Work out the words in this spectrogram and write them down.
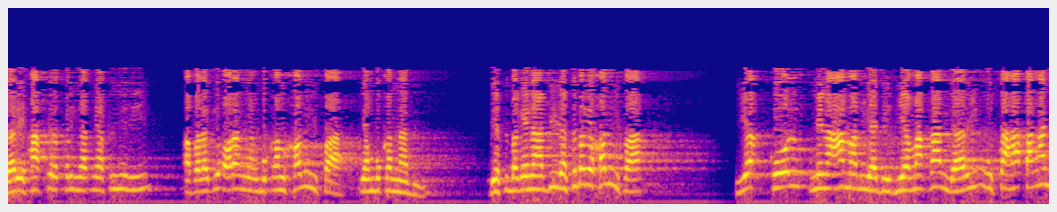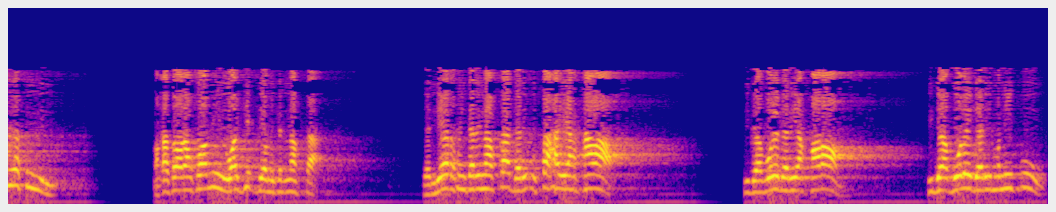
dari hasil keringatnya sendiri, apalagi orang yang bukan khalifah, yang bukan nabi. Dia sebagai nabi dan sebagai khalifah, yakul min amal yadi, dia makan dari usaha tangannya sendiri. Maka seorang suami wajib dia mencari nafkah. Dan dia harus mencari nafkah dari usaha yang halal. Tidak boleh dari yang haram. Tidak boleh dari menipu.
